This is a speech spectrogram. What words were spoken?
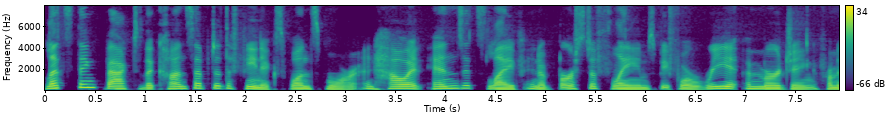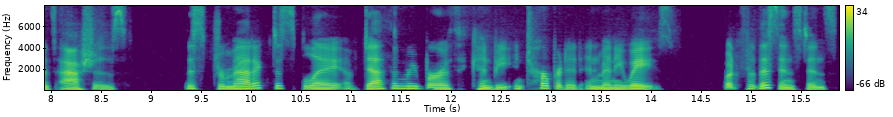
Let's think back to the concept of the phoenix once more and how it ends its life in a burst of flames before re emerging from its ashes. This dramatic display of death and rebirth can be interpreted in many ways. But for this instance,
